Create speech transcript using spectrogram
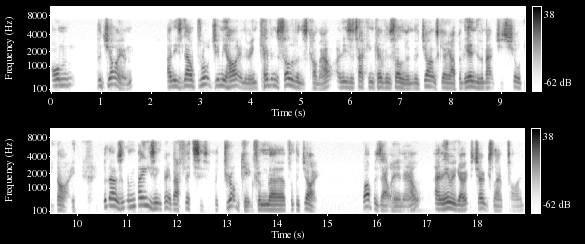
on the Giant, and he's now brought Jimmy Hart in the ring. Kevin Sullivan's come out and he's attacking Kevin Sullivan. The Giant's going up, and the end of the match is surely nigh. But that was an amazing bit of athleticism, the drop kick from uh, from the Giant. Bubba's out here now, and here we go. It's chokeslam time.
